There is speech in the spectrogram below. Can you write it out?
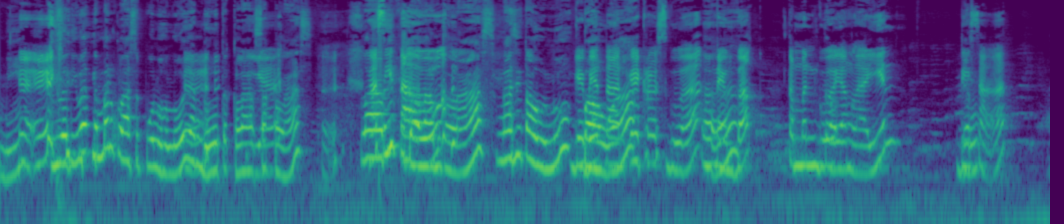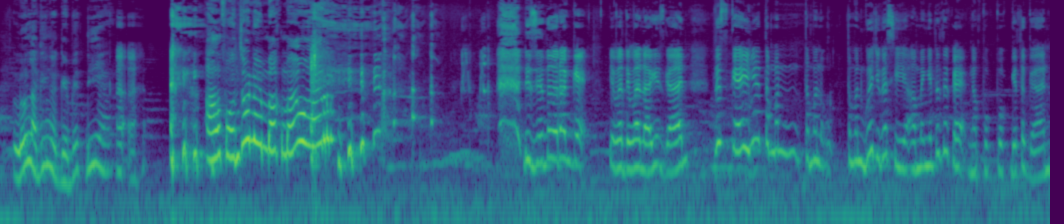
mie Eh, eh. tiba-tiba teman kelas 10 lu yang dulu te- kelas Iya. sekelas Ngasih lari ke tahu. dalam kelas ngasih tahu lu gebetan bahwa kayak cross gua Eh, eh. nembak temen gua yang lain di Yang- saat? lu lagi ngegebet dia. Eh, eh. Alfonso nembak mawar. Di situ orang kayak tiba-tiba nangis kan. Terus kayaknya temen temen temen gue juga si Ameng itu tuh kayak ngepuk-puk gitu kan.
